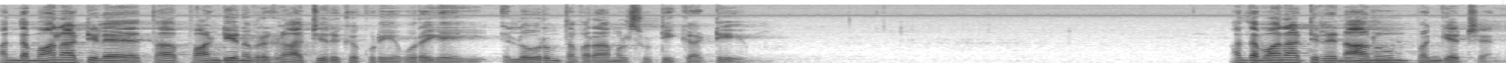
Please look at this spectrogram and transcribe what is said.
அந்த மாநாட்டில் தா. பாண்டியன் அவர்கள் ஆற்றியிருக்கக்கூடிய உரையை எல்லோரும் தவறாமல் சுட்டிக்காட்டி அந்த மாநாட்டில் நானும் பங்கேற்றேன்.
